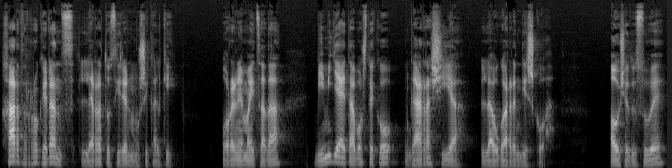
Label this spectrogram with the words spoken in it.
hard rockerantz lerratu ziren musikalki. Horren emaitza da, 2000 eta bosteko garrasia laugarren diskoa. Hau duzue,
